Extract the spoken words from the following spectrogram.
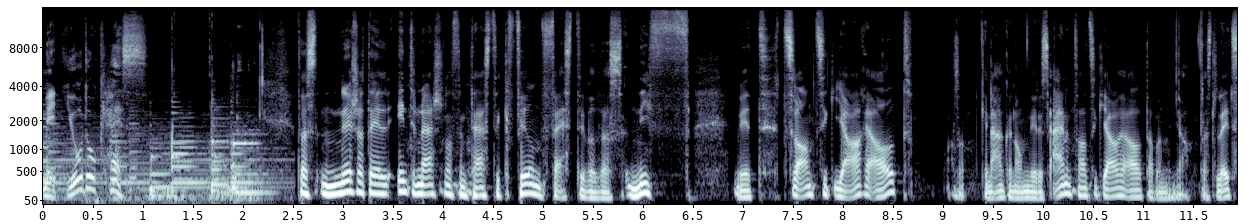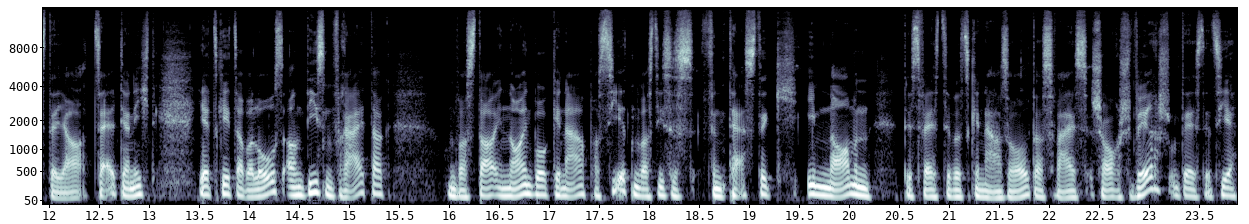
mit Judo Kess. Das Neuchâtel International Fantastic Film Festival, das NIF, wird 20 Jahre alt. Also genau genommen wird es 21 Jahre alt, aber nun ja, das letzte Jahr zählt ja nicht. Jetzt geht es aber los an diesem Freitag. Und was da in Neuenburg genau passiert und was dieses Fantastic im Namen des Festivals genau soll, das weiß Georges Wirsch und der ist jetzt hier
